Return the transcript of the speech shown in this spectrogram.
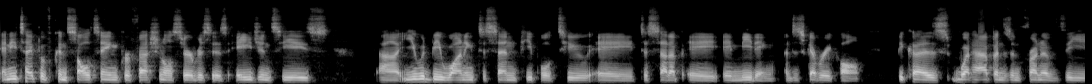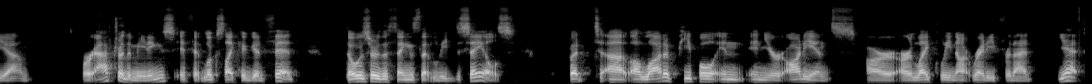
any type of consulting, professional services, agencies, uh, you would be wanting to send people to a to set up a, a meeting, a discovery call, because what happens in front of the um, or after the meetings, if it looks like a good fit, those are the things that lead to sales. But uh, a lot of people in in your audience are are likely not ready for that yet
